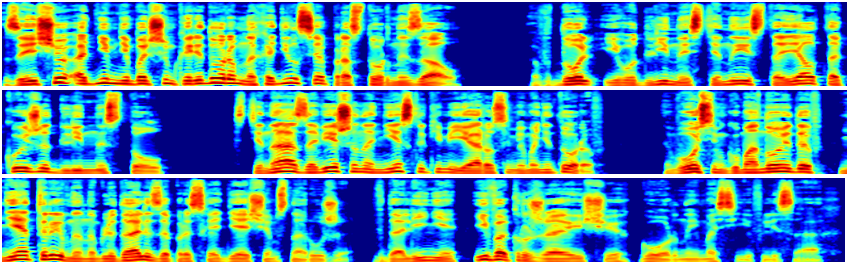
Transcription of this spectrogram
За еще одним небольшим коридором находился просторный зал. Вдоль его длинной стены стоял такой же длинный стол. Стена завешена несколькими ярусами мониторов, Восемь гуманоидов неотрывно наблюдали за происходящим снаружи, в долине и в окружающих горный массив лесах.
